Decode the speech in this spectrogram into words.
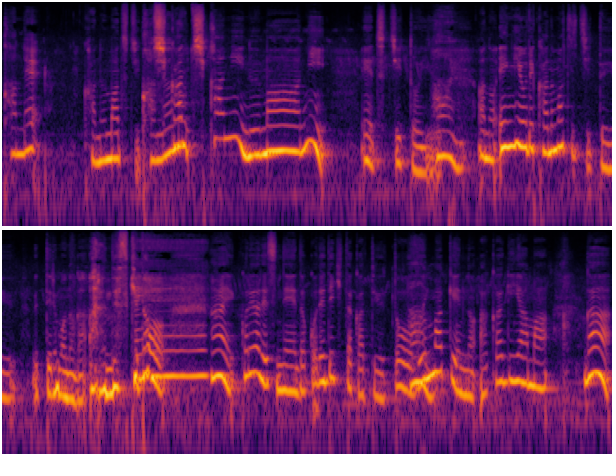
金。鹿沼土。鹿沼鹿に沼に、えー土という、はい。あの園芸用で鹿沼土という売ってるものがあるんですけど、はい、これはですねどこでできたかというと、はい。群馬県の赤城山が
